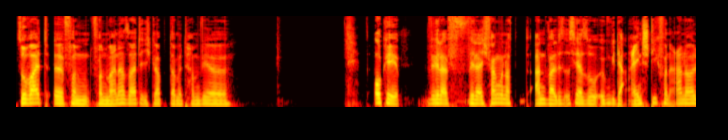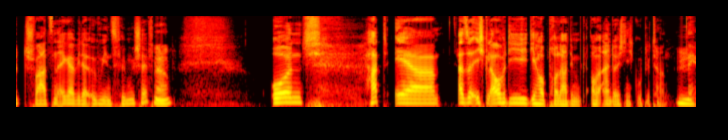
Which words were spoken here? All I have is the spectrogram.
Soweit äh, von, von meiner Seite. Ich glaube, damit haben wir. Okay, vielleicht, vielleicht fangen wir noch an, weil das ist ja so irgendwie der Einstieg von Arnold Schwarzenegger wieder irgendwie ins Filmgeschäft. Ja. Und hat er. Also ich glaube, die, die Hauptrolle hat ihm auch eindeutig nicht gut getan. Nee.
